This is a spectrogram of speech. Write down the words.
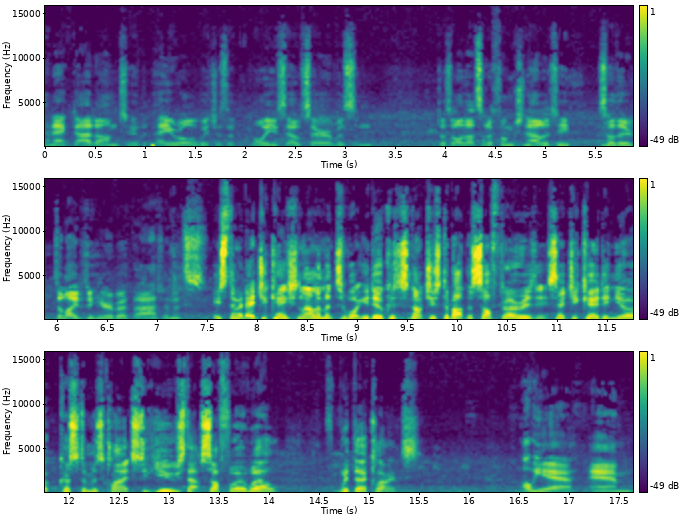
Connect add-on to the payroll, which is employee self-service and does all that sort of functionality. So Mm. they're delighted to hear about that, and it's Is there an educational element to what you do? Because it's not just about the software, is it? It's educating your customers, clients to use that software well with their clients. Oh yeah, um,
